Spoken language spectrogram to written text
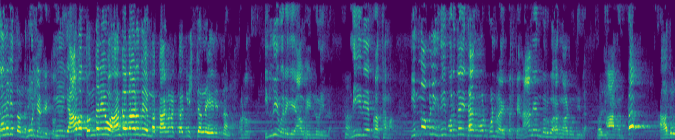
ನನಗೆ ತೊಂದರೆ. ಮೂರು ಜನರಿಗೆ ಈ ಯಾವ ತೊಂದರೆಯೂ ಆಗಬಾರದು ಎಂಬ ಕಾರಣಕ್ಕಾಗಿ ಇಷ್ಟೆಲ್ಲ ಹೇಳಿದ್ ನಾನು. ಇಲ್ಲಿವರೆಗೆ ಯಾವ ಹೆಣ್ಣು ಇಲ್ಲ. ನೀನೇ ಪ್ರಥಮ. ಇನ್ನೊಬ್ಬಳಿಗೆ ನೀ ಬರದೇ ಇದ್ದಾಗ ನೋಡ್ಕೊಂಡ್ರೆ ಆಯ್ತು ಅಷ್ಟೇ. ನಾನೇನ್ ಬರುವ ಹಾಗೆ ಮಾಡುವುದಿಲ್ಲ. ಹಾಗಂತ ಆದ್ರೂ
